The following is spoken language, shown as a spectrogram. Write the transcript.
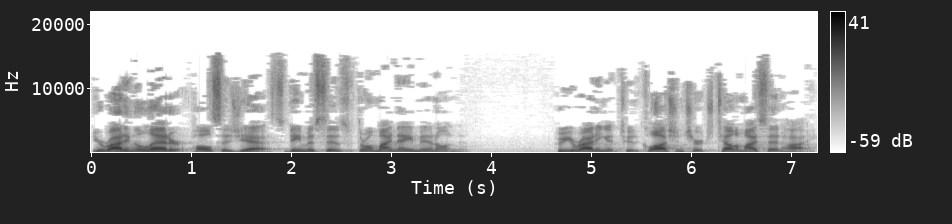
You're writing a letter. Paul says, Yes. Demas says, Throw my name in on it. Who are you writing it to? The Colossian church. Tell them I said hi.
